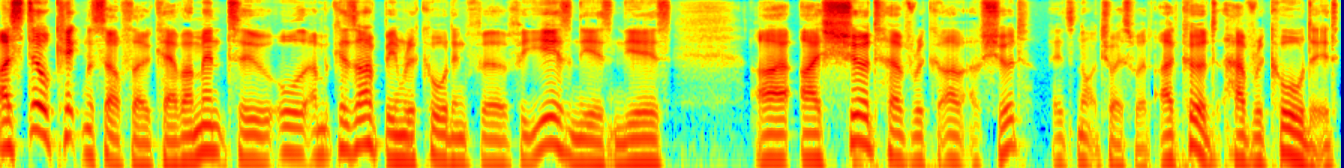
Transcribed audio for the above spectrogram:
I still kick myself though, Kev. I meant to all um, because I've been recording for for years and years and years. I I should have rec- uh, should it's not a choice word. I could have recorded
